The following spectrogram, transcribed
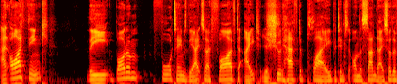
and I think the bottom four teams of the eight, so five to eight, Yes. should have to play potentially on the Sunday. So the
